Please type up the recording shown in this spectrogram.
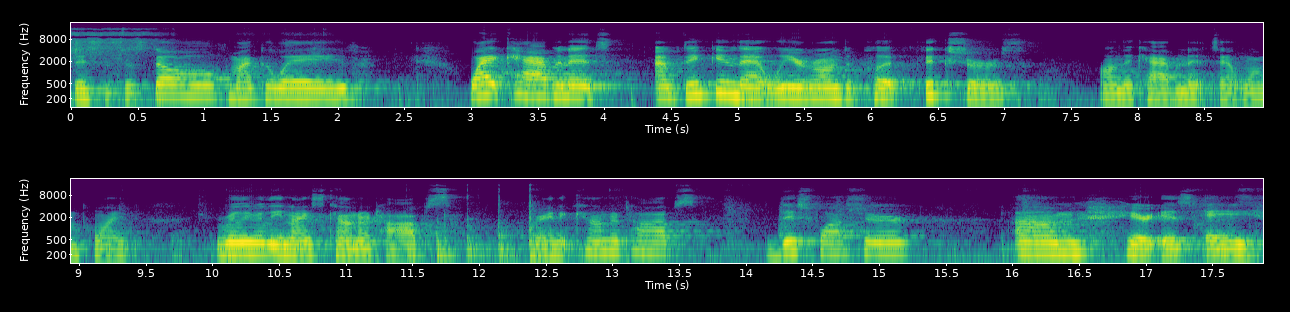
This is the stove, microwave, white cabinets. I'm thinking that we are going to put fixtures on the cabinets at one point. Really, really nice countertops. Granite countertops, dishwasher. Um, here is a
